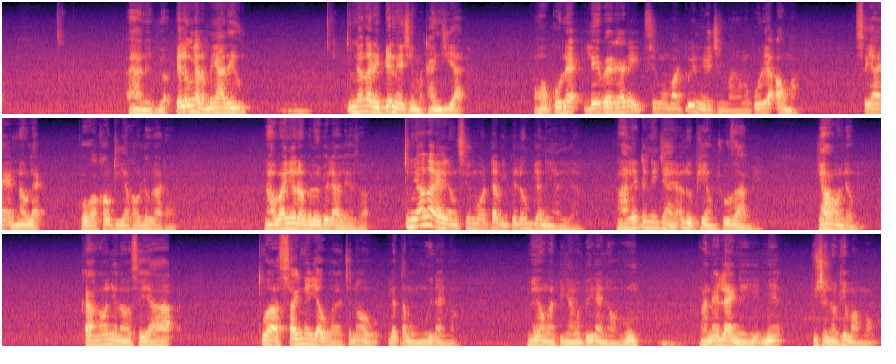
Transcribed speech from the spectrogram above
အဲ့ဒါနေပြီးတော့ပြက်လုံးရလည်းမရသေးဘူးသူများကတွေပြက်နေတဲ့အချိန်မှာထိုင်ကြည့်ရတယ်ဟောကိုနဲ့ level တန်းနေစင်မမှာတွေ့နေတဲ့အချိန်မှာတော့ကိုရီးယားအောက်မှာဆရာရဲ့အနောက်လိုက်ကိုကခောက်တီးရခောက်လောက်လာတော့နောက်ပိုင်းကျတော့ဘယ်လိုဖြစ်လာလဲဆိုတော့သူများကရင်တော့စင်မော်တက်ပြီးပြလုံးပြတ်နေရသေးတာငါလည်းတနေ့ကျရင်အဲ့လိုဖြစ်အောင်ကြိုးစားမယ်ရအောင်လုပ်မယ်ကံကောင်းကျွန်တော်ဆရာကသူကစိုင်းနဲ့ရောက်သွားတယ်ကျွန်တော်ကိုလက်သက်မမွေးနိုင်တော့မင်းကငါပညာမပေးနိုင်တော့ဘူး ငါနဲ့လိုက်နေရင်မင်းလူရှင်တော်ဖြစ်မှာမဟုတ်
